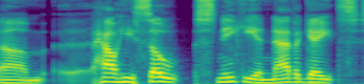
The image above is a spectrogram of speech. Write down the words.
um, how he's so sneaky and navigates.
